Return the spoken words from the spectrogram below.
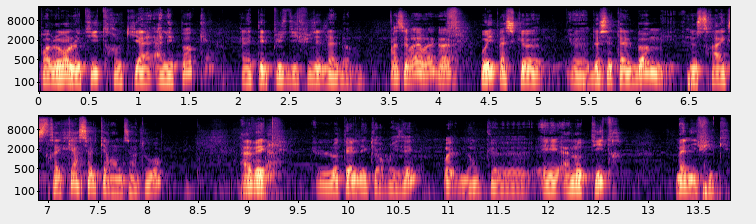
probablement le titre qui, a, à l'époque, a été le plus diffusé de l'album. Ah, c'est vrai, ouais, ouais. Oui, parce que de cet album il ne sera extrait qu'un seul 45 tours, avec l'Hôtel des Cœurs Brisés, donc, et un autre titre, magnifique.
